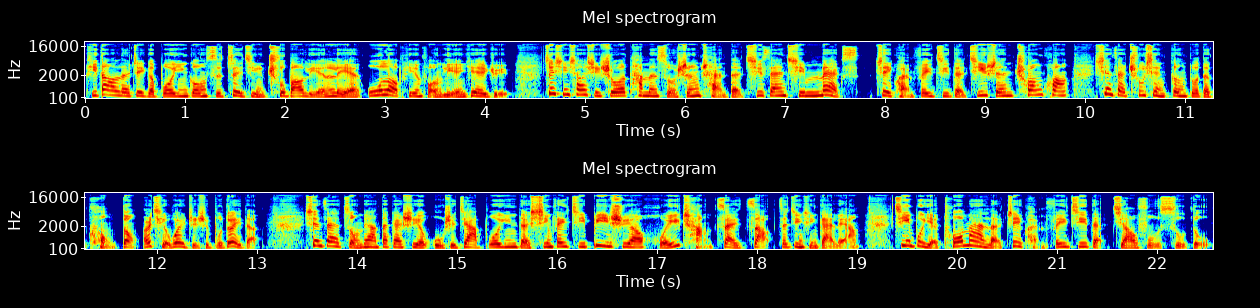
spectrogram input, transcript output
提到了这个波音公司最近出包连连，屋漏偏逢连夜雨。最新消息说，他们所生产的七三七 MAX。这款飞机的机身窗框现在出现更多的孔洞，而且位置是不对的。现在总量大概是有五十架波音的新飞机必须要回厂再造，再进行改良，进一步也拖慢了这款飞机的交付速度。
